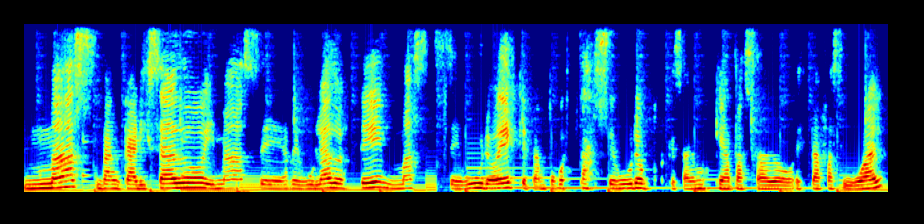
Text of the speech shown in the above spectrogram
más bancarizado y más eh, regulado esté, más seguro es, que tampoco está seguro porque sabemos que ha pasado estafas igual.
